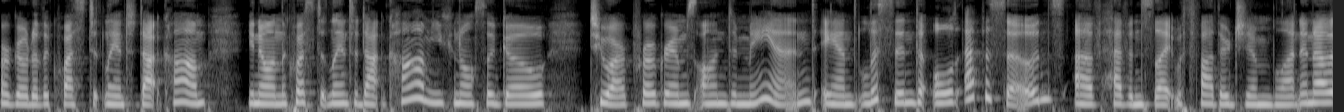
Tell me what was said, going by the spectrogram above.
or go to thequestatlanta.com. You know, on thequestatlanta.com, you can also go to our programs on demand and listen to old episodes of Heaven's Light with Father Jim Blunt and, uh,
